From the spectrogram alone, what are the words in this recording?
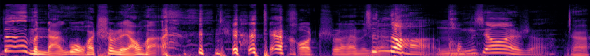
那么难过，我还吃了两碗，太好吃了，那个真的啊嗯桐乡还是啊啊，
